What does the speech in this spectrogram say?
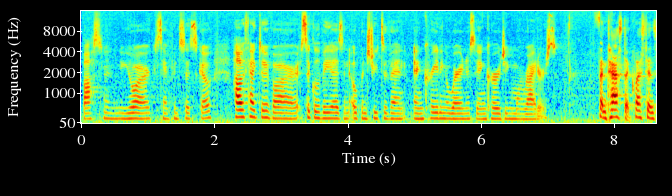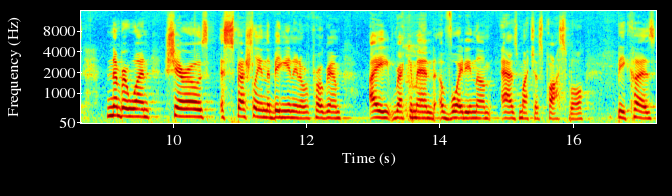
Boston, New York, San Francisco. How effective are Ciclovias and Open Streets event in creating awareness and encouraging more riders? Fantastic questions. Number one, Sharrows, especially in the beginning of a program, I recommend avoiding them as much as possible because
